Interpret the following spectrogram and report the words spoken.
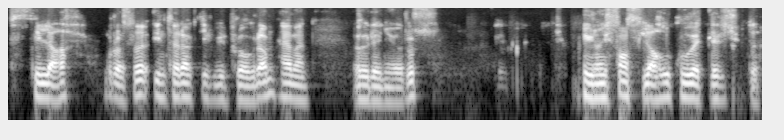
silah. Burası interaktif bir program. Hemen öğreniyoruz. Yunanistan Silahlı Kuvvetleri çıktı.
